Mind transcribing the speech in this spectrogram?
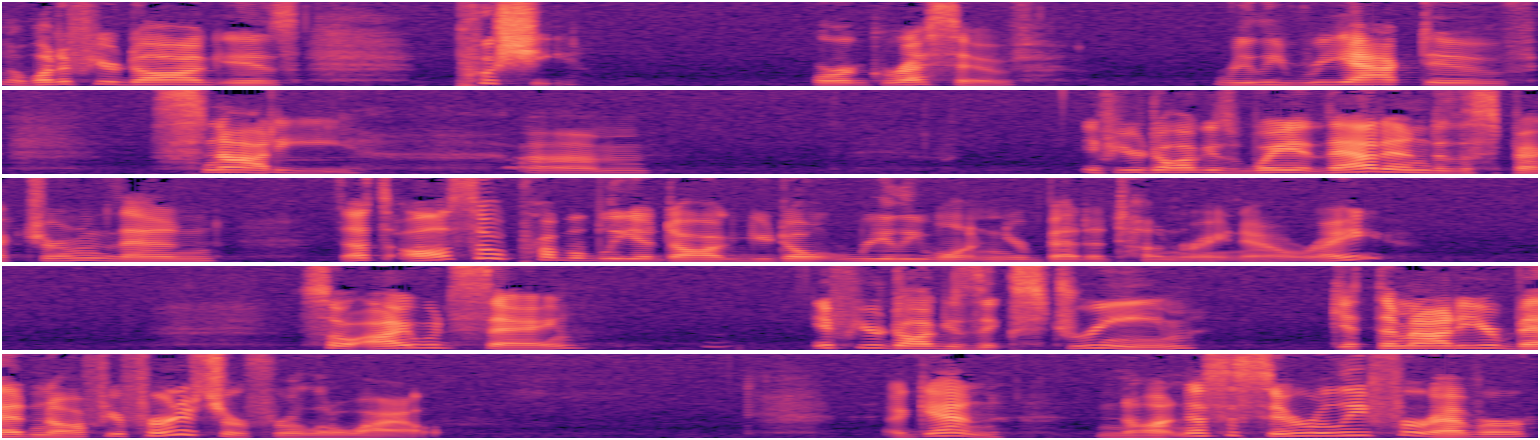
Now, what if your dog is pushy or aggressive really reactive, snotty. Um, if your dog is way at that end of the spectrum, then that's also probably a dog you don't really want in your bed a ton right now, right? So I would say if your dog is extreme, get them out of your bed and off your furniture for a little while. Again, not necessarily forever,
